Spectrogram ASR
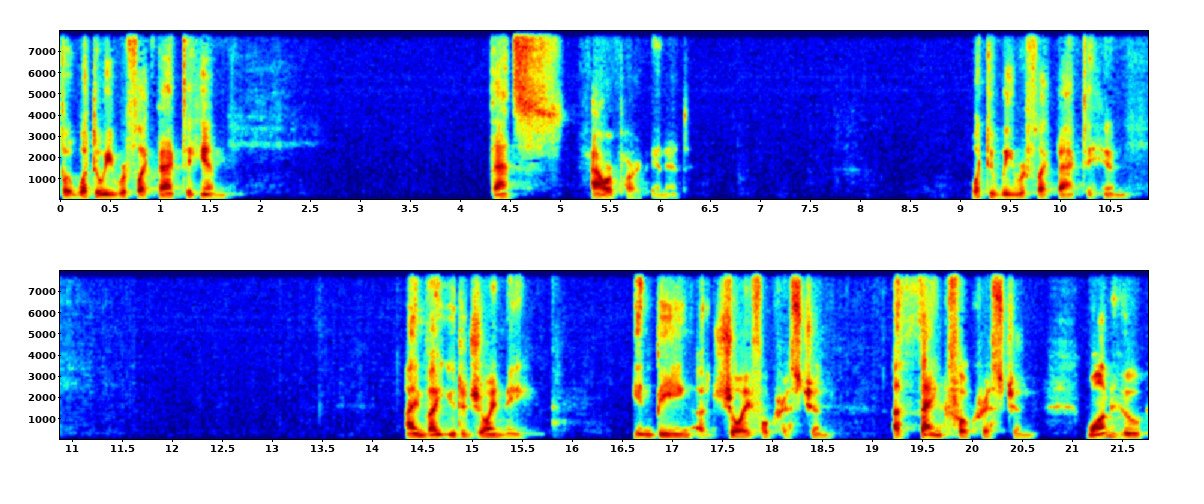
But what do we reflect back to him? That's our part in it. What do we reflect back to him? I invite you to join me in being a joyful Christian, a thankful Christian, one who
